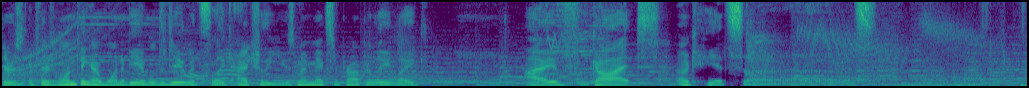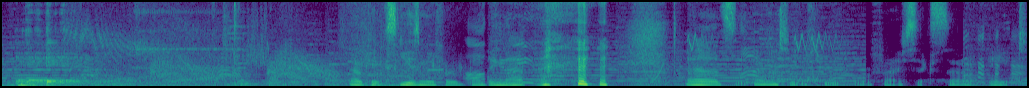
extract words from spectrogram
there's if there's one thing I want to be able to do, it's like actually use my mixer properly. Like I've got okay, it's uh, it's, okay. Excuse me for bumping that. uh, let's see, one, two, three, four, five, six, seven, eight.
